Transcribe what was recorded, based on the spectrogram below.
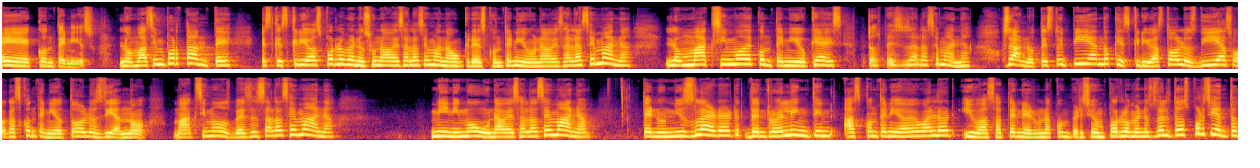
eh, contenidos. Lo más importante es que escribas por lo menos una vez a la semana o crees contenido una vez a la semana. Lo máximo de contenido que es dos veces a la semana. O sea, no te estoy pidiendo que escribas todos los días o hagas contenido todos los días. No, máximo dos veces a la semana, mínimo una vez a la semana ten un newsletter dentro de LinkedIn, haz contenido de valor y vas a tener una conversión por lo menos del 2%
